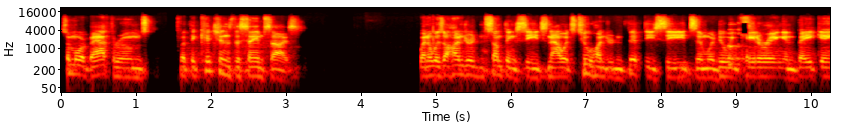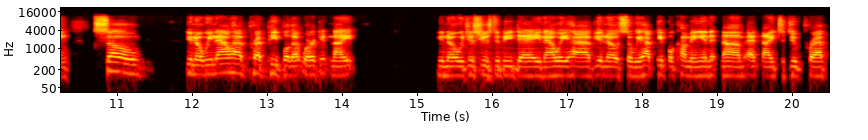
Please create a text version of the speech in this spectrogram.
some more bathrooms, but the kitchen's the same size. When it was 100 and something seats, now it's 250 seats, and we're doing catering and baking. So, you know, we now have prep people that work at night. You know, it just used to be day. Now we have, you know, so we have people coming in at, um, at night to do prep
